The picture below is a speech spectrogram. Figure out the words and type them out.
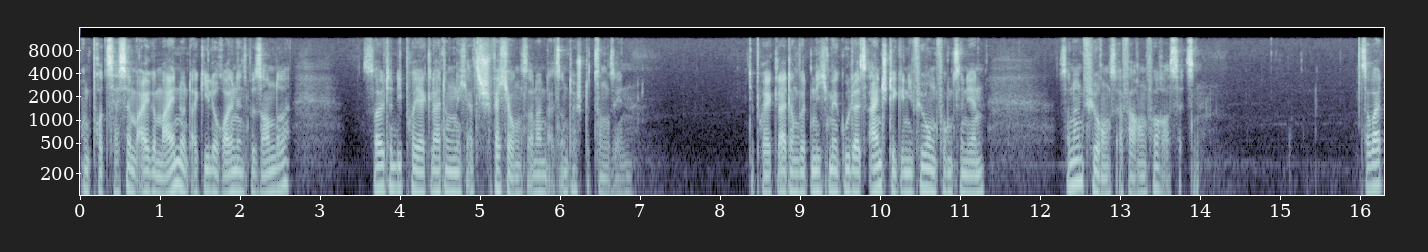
Und Prozesse im Allgemeinen und agile Rollen insbesondere sollte die Projektleitung nicht als Schwächung, sondern als Unterstützung sehen. Die Projektleitung wird nicht mehr gut als Einstieg in die Führung funktionieren, sondern Führungserfahrung voraussetzen. Soweit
